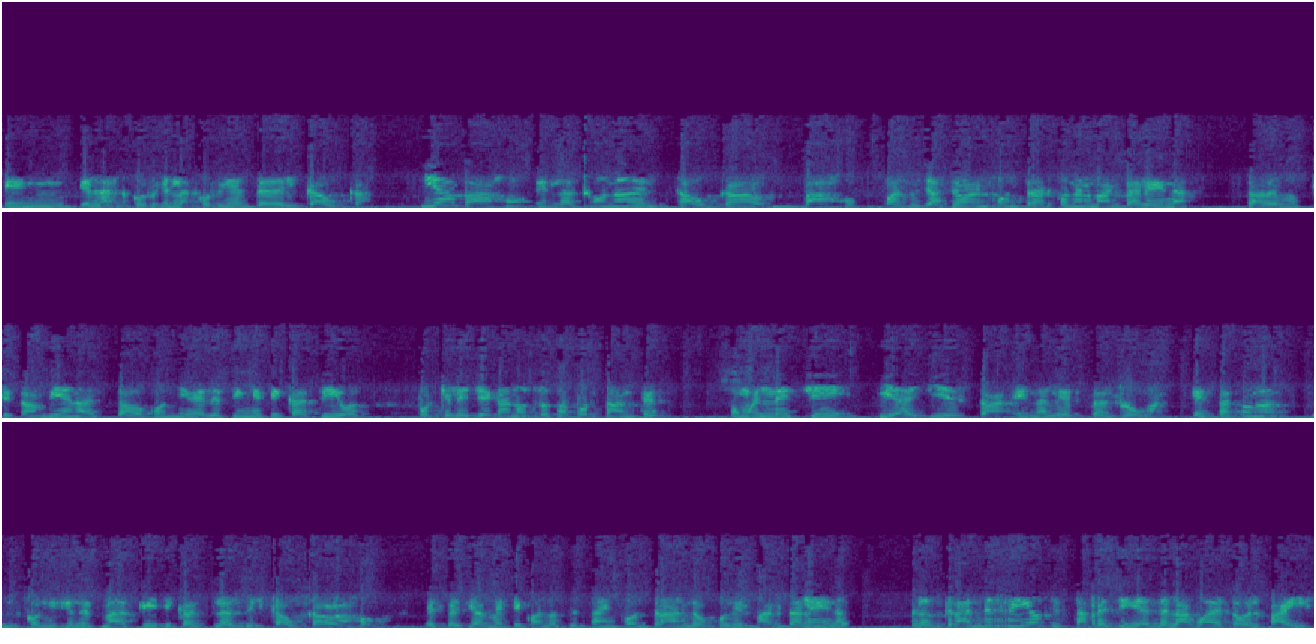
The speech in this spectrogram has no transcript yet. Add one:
en, en, la, en la corriente del Cauca. Y abajo, en la zona del Cauca bajo, cuando ya se va a encontrar con el Magdalena, sabemos que también ha estado con niveles significativos porque le llegan otros aportantes como el Nechi y allí está en alertas rojas. Estas son las condiciones más críticas, las del Cauca abajo, especialmente cuando se está encontrando con el Magdalena. Los grandes ríos están recibiendo el agua de todo el país.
